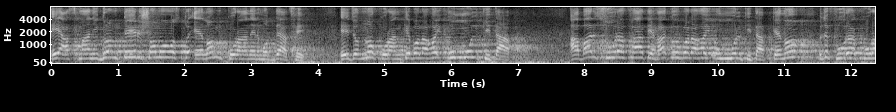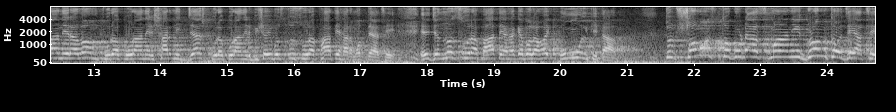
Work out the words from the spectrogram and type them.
এই আসমানি গ্রন্থের সমস্ত এলম কোরআনের মধ্যে আছে। এই জন্য কোরআনকে বলা হয় উম্মুল কিতাব। আবার সুরা ফাতেহাকেও বলা হয় উম্মুল কিতাব। কেন? বলছে পুরা কোরআনের আলম, পুরা কোরআনের সার নির্যাস, পুরা কোরআনের বিষয়বস্তু সুরা ফাতেহার মধ্যে আছে। এই জন্য সুরা ফাতেহাকে বলা হয় উম্মুল কিতাব। তো সমস্ত গোটা আসমানি গ্রন্থ যে আছে,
